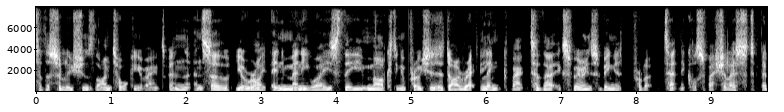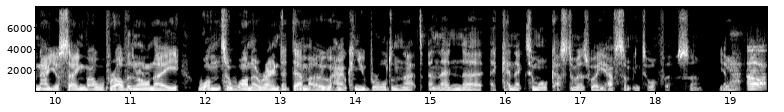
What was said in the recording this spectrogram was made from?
to the solutions that I'm talking about. And and so you're right. In many ways, the marketing approach is a direct link back to that experience of being a product technical specialist. But now you're saying, well, rather than on a one to one around a demo, how can you broaden that and then uh, connect to more customers where you have something to offer? So yeah. yeah. Oh,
